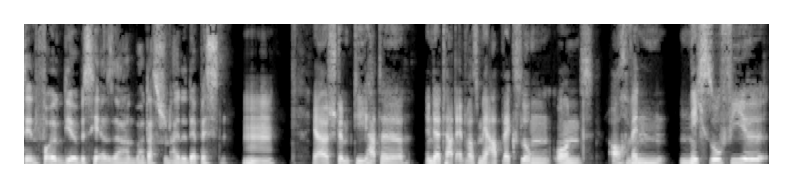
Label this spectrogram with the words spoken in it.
den Folgen, die wir bisher sahen, war das schon eine der besten. Mhm. Ja, stimmt. Die hatte in der Tat etwas mehr Abwechslung und auch wenn nicht so viel,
